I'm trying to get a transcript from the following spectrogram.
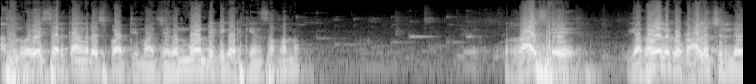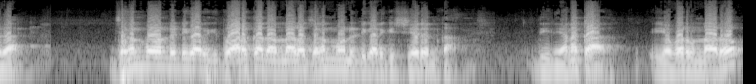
అసలు వైఎస్ఆర్ కాంగ్రెస్ పార్టీ మా జగన్మోహన్ రెడ్డి గారికి ఏం సంబంధం? రాసే ఎదవలకు ఒక ఆలోచన లేదా? జగన్మోహన్ రెడ్డి గారికి ద్వారకా దండాలో జగన్మోహన్ రెడ్డి గారికి షేర్ ఎంత? దీని వెనక ఎవరున్నారో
